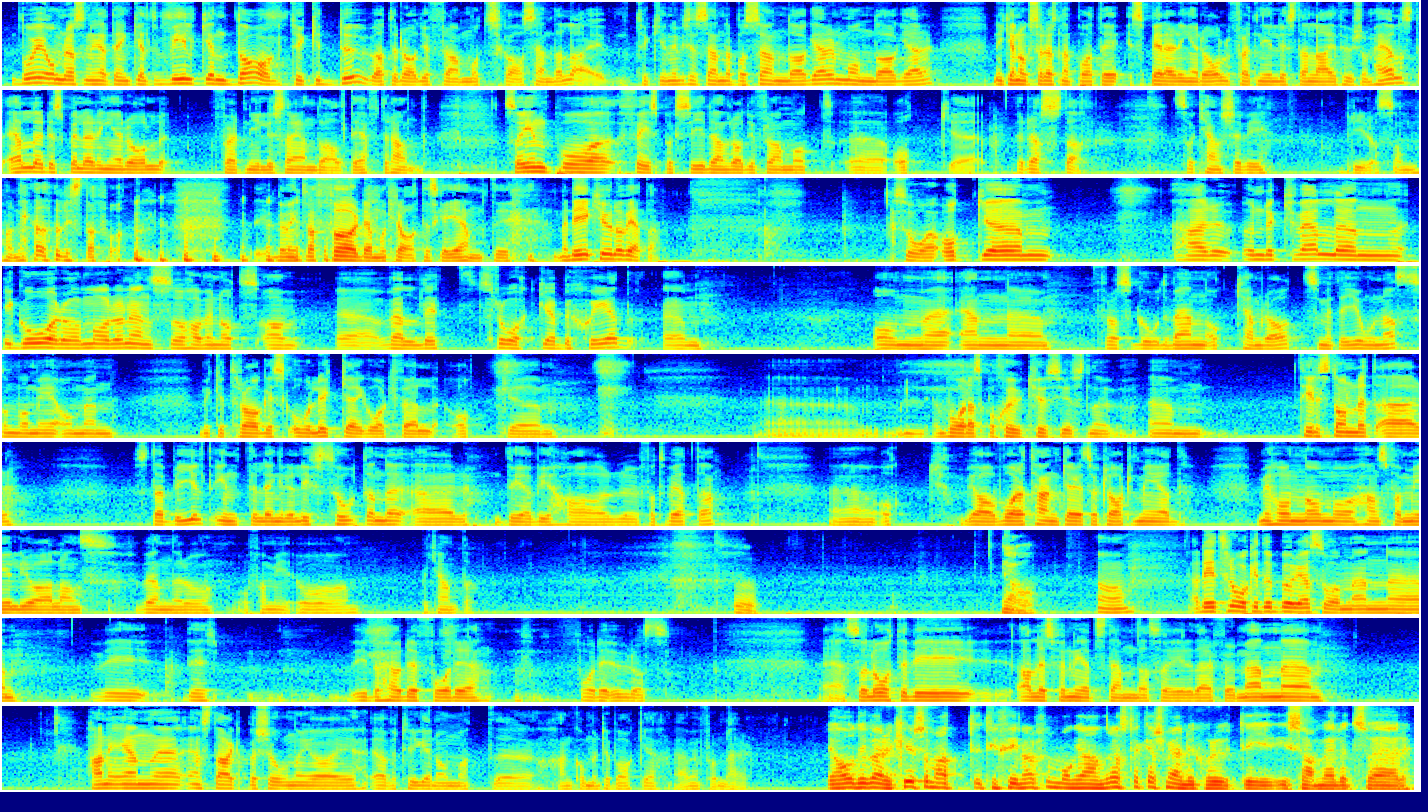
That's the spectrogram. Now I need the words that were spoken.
då är omröstningen helt enkelt, vilken dag tycker du att Radio Framåt ska sända live? Tycker ni vi ska sända på söndagar, måndagar? Ni kan också rösta på att det spelar ingen roll för att ni lyssnar live hur som helst, eller det spelar ingen roll för att ni lyssnar ändå alltid i efterhand. Så in på Facebook-sidan Radio Framåt eh, och eh, rösta. Så kanske vi bryr oss om vad ni har lyssnat på. Vi behöver inte vara för demokratiska jämt, men det är kul att veta. Så, och um, här under kvällen, igår och morgonen så har vi nåtts av eh, väldigt tråkiga besked ehm, eh, om en eh, för oss god vän och kamrat som heter Jonas som var med om en mycket tragisk olycka igår kväll och eh, vårdas på sjukhus just nu. Ehm, tillståndet är stabilt, inte längre livshotande är det vi har fått veta. Och ja, våra tankar är såklart med, med honom och hans familj och alla hans vänner och, och, familj, och bekanta. Mm. Ja. ja. Ja, det är tråkigt att börja så men uh, vi, det, vi behövde få det, få det ur oss. Uh, så låter vi alldeles för nedstämda så är det därför. Men uh, han är en, en stark person och jag är övertygad om att uh, han kommer tillbaka även från det här. Ja, och det verkar ju som att till skillnad från många andra stackars människor ute i, i samhället så är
